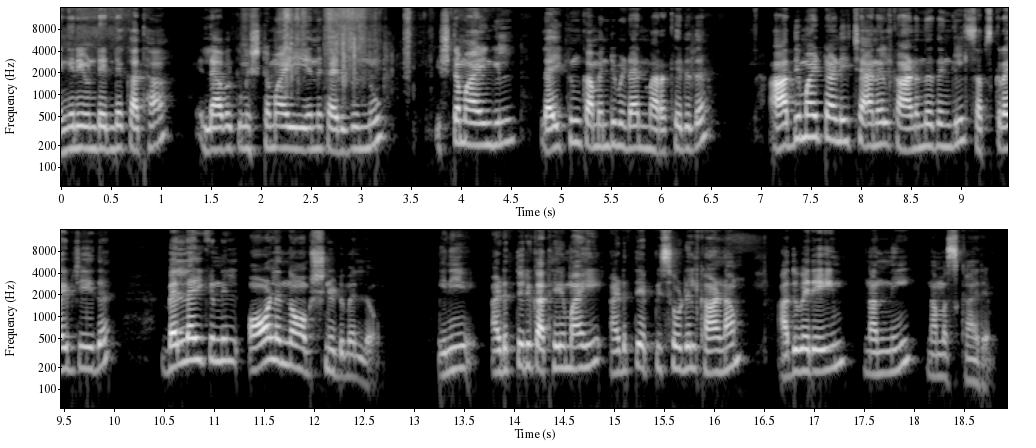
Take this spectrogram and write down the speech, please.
എങ്ങനെയുണ്ട് എന്റെ കഥ? എല്ലാവർക്കും ഇഷ്ടമായി എന്ന് കരുതുന്നു. ഇഷ്ടമായെങ്കിൽ ലൈക്കും കമന്റും ഇടാൻ മറക്കരുത്. ആദ്യമായിട്ടാണ് ഈ ചാനൽ കാണുന്നതെങ്കിൽ സബ്സ്ക്രൈബ് ചെയ്ത് ബെല്ലൈക്കണിൽ ഓൾ എന്ന ഓപ്ഷൻ ഇടുമല്ലോ. ഇനി അടുത്തൊരു കഥയുമായി അടുത്ത എപ്പിസോഡിൽ കാണാം. അതുവരെയും നന്ദി നമസ്കാരം.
